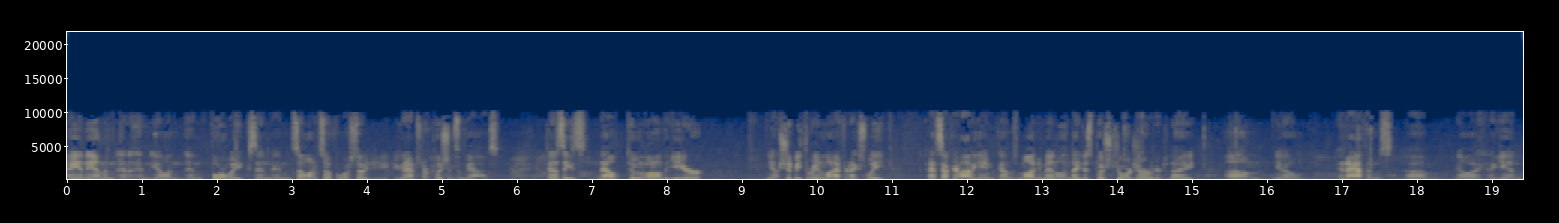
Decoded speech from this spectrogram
A and M, and and you know, in, in four weeks, and and so on and so forth. So you, you're going to have to start pushing some guys. Tennessee's now two and one on the year you know, should be three and one after next week. That South Carolina game becomes monumental, and they just pushed Georgia earlier today. Um, you know, in Athens. Um, you know, again,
